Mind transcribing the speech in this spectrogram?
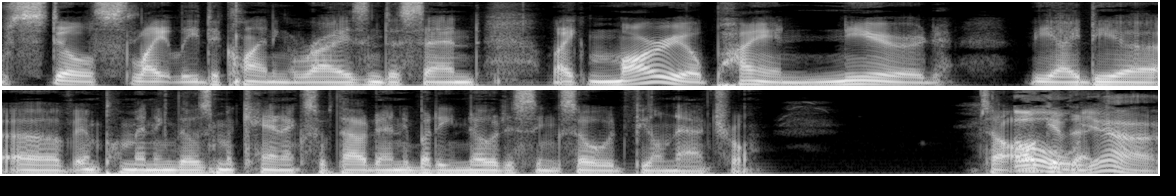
still slightly declining rise and descend. Like Mario pioneered the idea of implementing those mechanics without anybody noticing, so it would feel natural. So I'll oh give that. yeah,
